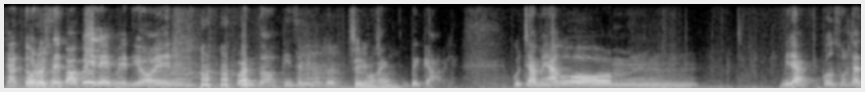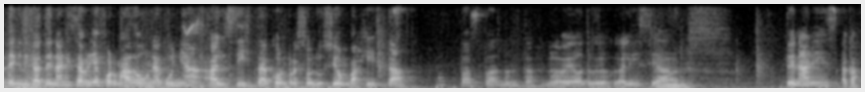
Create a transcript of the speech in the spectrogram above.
14 papeles metió en. ¿Cuánto? ¿15 minutos? Sí, más o menos. Impecable. Escúchame, hago. Mmm, mirá, consulta técnica. ¿Tenaris habría formado una cuña alcista con resolución bajista? ¿Dónde está? Lo veo otro de Galicia. Tenaris. Tenaris, acá,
